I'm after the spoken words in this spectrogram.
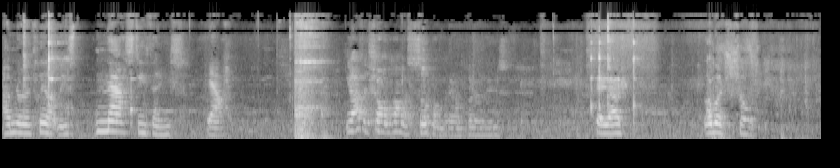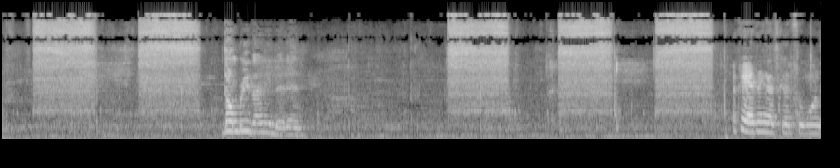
I'm gonna clean out these nasty things. Yeah. You have to show them how much soap I'm gonna put in these. Okay, guys. How much soap? Don't breathe any of it in. Okay, I think that's good for one.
